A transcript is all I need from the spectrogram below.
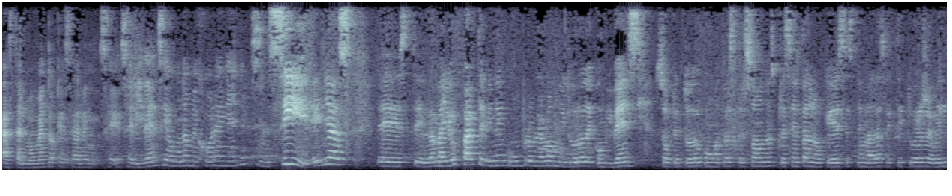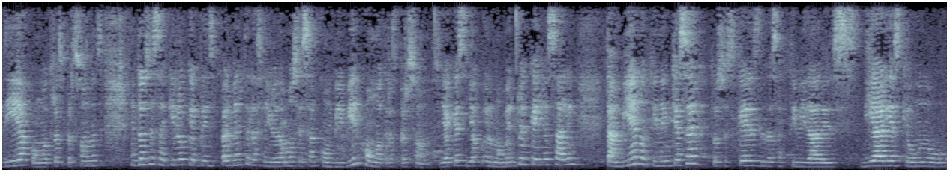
hasta el momento que salen, ¿se, evidencia una mejora en ellas? Sí, ellas, este, la mayor parte vienen con un problema muy duro de convivencia, sobre todo con otras personas, presentan lo que es este, malas actitudes, rebeldía con otras personas. Entonces aquí lo que principalmente las ayudamos es a convivir con otras personas, ya que ya el momento en que ellas salen también lo tienen que hacer. Entonces, ¿qué es las actividades diarias que uno,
